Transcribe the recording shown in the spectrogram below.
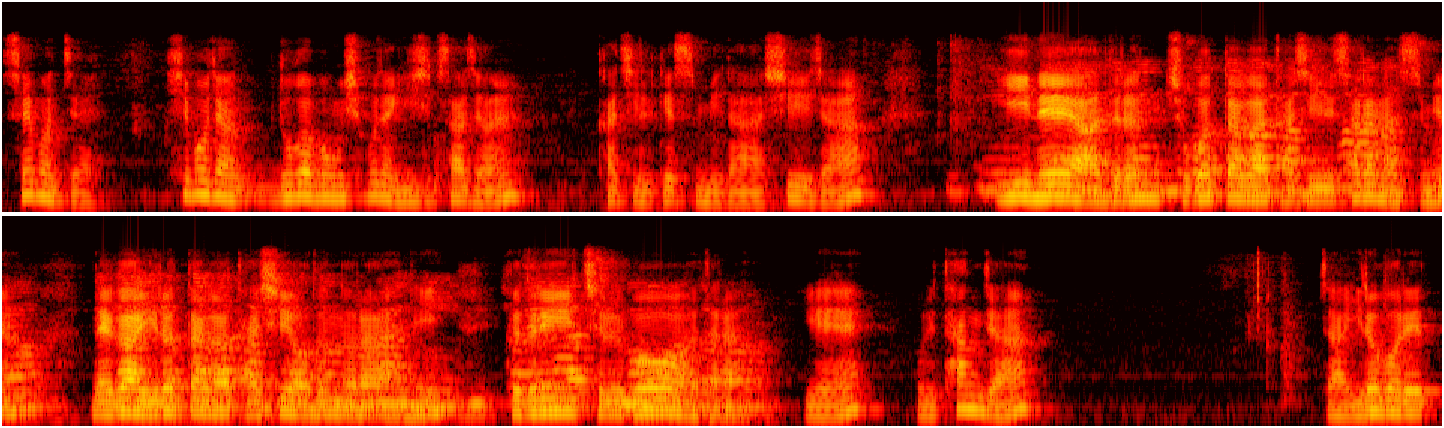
세 번째, 15장 누가복음 15장 24절 같이 읽겠습니다. 시작. 이 내 아들은 죽었다가 다시 살아났으며 내가 잃었다가 다시 얻었노라 하니 그들이 즐거워하더라. 예, 우리 탕자. 자, 잃어버린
